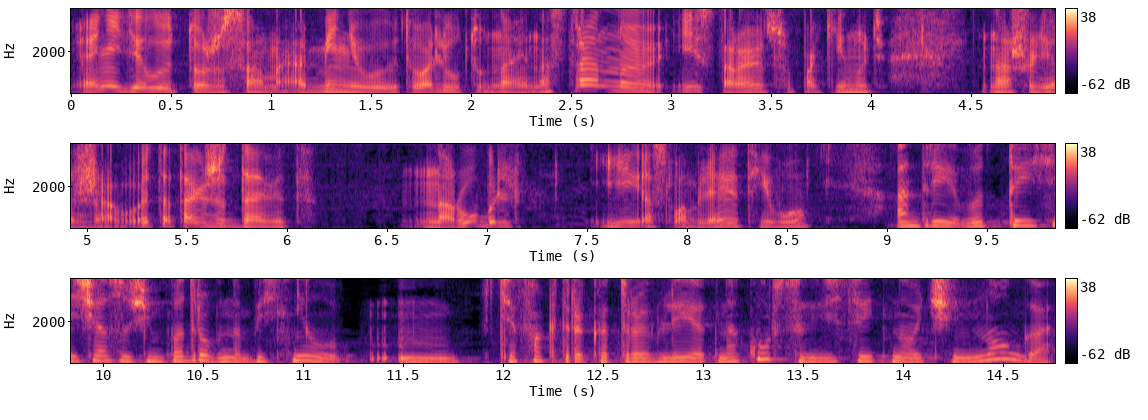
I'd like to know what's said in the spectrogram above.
И они делают то же самое, обменивают валюту на иностранную и стараются покинуть нашу державу. Это также давит на рубль и ослабляет его. Андрей, вот ты сейчас очень подробно объяснил те факторы, которые влияют на курс, их действительно очень много,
